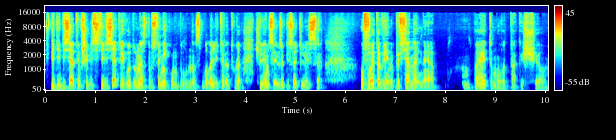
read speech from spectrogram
в 50-е, в 60-е годы, у нас просто некому было. У нас была литература член Союза писателей СССР. В это время профессиональная Поэтому вот так еще.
